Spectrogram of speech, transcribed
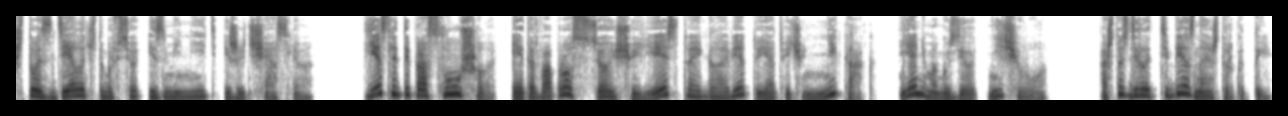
Что сделать, чтобы все изменить и жить счастливо? Если ты прослушала, и этот вопрос все еще есть в твоей голове, то я отвечу «никак». Я не могу сделать ничего. А что сделать тебе, знаешь только ты.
